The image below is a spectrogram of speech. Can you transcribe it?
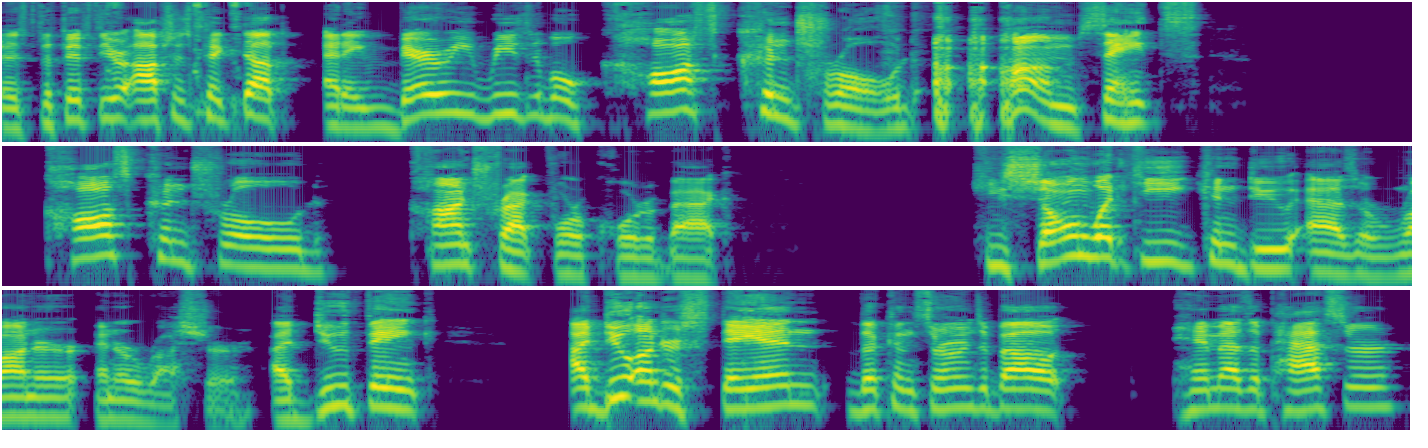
It's the fifth year options picked up at a very reasonable cost controlled um, Saints cost controlled contract for a quarterback. He's shown what he can do as a runner and a rusher. I do think, I do understand the concerns about him as a passer,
